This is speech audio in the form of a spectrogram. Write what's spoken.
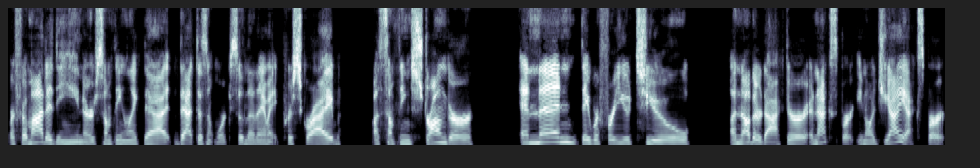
or famotidine or something like that. That doesn't work. So then they might prescribe uh, something stronger. And then they refer you to another doctor, an expert, you know, a GI expert.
